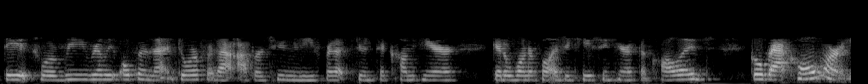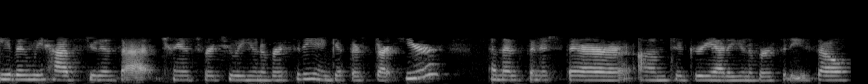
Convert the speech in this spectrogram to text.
States where we really open that door for that opportunity for that student to come here, get a wonderful education here at the college, go back home, or even we have students that transfer to a university and get their start here and then finish their um, degree at a university. So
